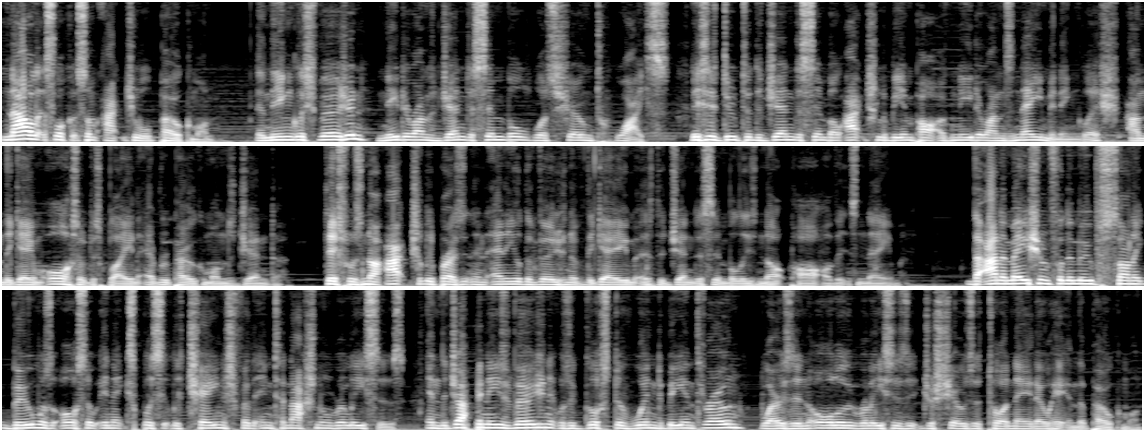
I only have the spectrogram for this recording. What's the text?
Now let's look at some actual Pokemon. In the English version, Nidoran's gender symbol was shown twice. This is due to the gender symbol actually being part of Nidoran's name in English, and the game also displaying every Pokemon's gender. This was not actually present in any other version of the game as the gender symbol is not part of its name. The animation for the move Sonic Boom was also inexplicitly changed for the international releases. In the Japanese version it was a gust of wind being thrown, whereas in all other releases it just shows a tornado hitting the Pokemon.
